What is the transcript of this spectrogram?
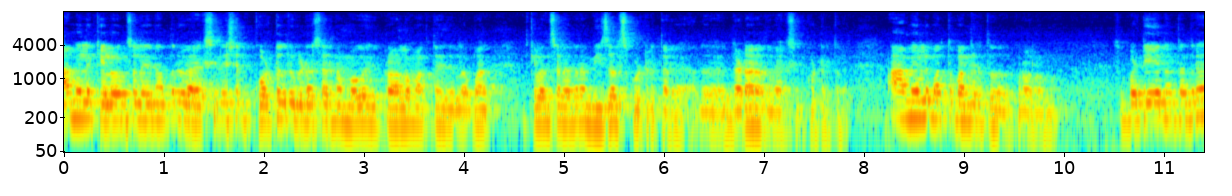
ಆಮೇಲೆ ಕೆಲವೊಂದು ಸಲ ಏನಂದ್ರೆ ವ್ಯಾಕ್ಸಿನೇಷನ್ ಕೊಟ್ಟಿದ್ರು ಬಿಡ ಸರ್ ನಮ್ಮ ಮಗುವಿಗೆ ಪ್ರಾಬ್ಲಮ್ ಆಗ್ತಾ ಇದೆಯಲ್ಲ ಬ ಕೆಲವೊಂದು ಸಲ ಅಂದರೆ ಮೀಸಲ್ಸ್ ಕೊಟ್ಟಿರ್ತಾರೆ. ಅದು ದಡಾರದ ವ್ಯಾಕ್ಸಿನ್ ಕೊಟ್ಟಿರ್ತಾರೆ. ಆಮೇಲೆ ಮತ್ತೆ ಬಂದಿರ್ತದೆ ಅದು ಪ್ರಾಬ್ಲಮ್ ಸೊ ಬಟ್ ಏನಂತಂದರೆ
